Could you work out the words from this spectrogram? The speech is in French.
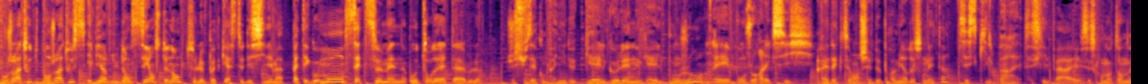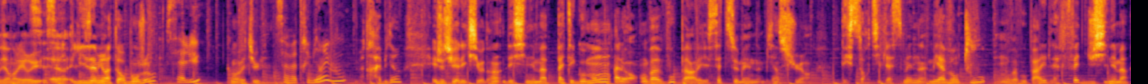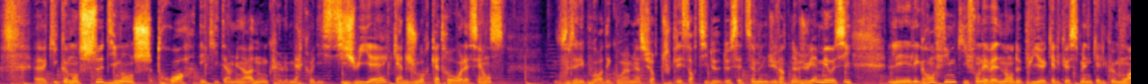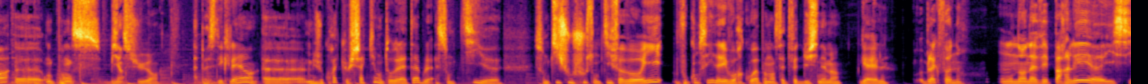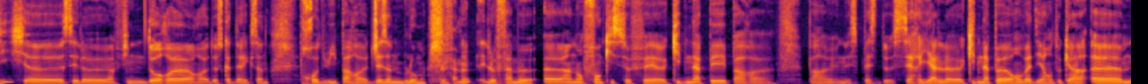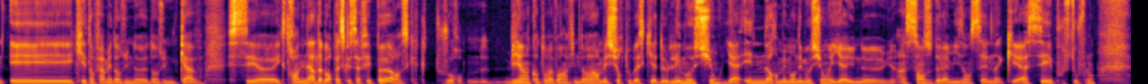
Bonjour à toutes, bonjour à tous et bienvenue dans Séance Tenante, le podcast des cinémas Pathé Gaumont. Cette semaine, autour de la table, je suis accompagné de Gaël Golen. Gaël, bonjour. Et bonjour Alexis. Rédacteur en chef de première de son état. C'est ce qu'il paraît. C'est ce qu'il paraît, c'est ce qu'on entend dire dans les rues. Euh, Lisa Murator, bonjour. Salut, Comment vas-tu? Ça va très bien et vous? Bah, Très bien. Et je suis Alexis Audrin des cinémas Pathé Gaumont. Alors, on va vous parler cette semaine, bien sûr, des sorties de la semaine, mais avant tout, on va vous parler de la fête du cinéma euh, qui commence ce dimanche 3 et qui terminera donc le mercredi 6 juillet. 4 jours, 4 euros la séance. Vous allez pouvoir découvrir bien sûr toutes les sorties de, de cette semaine du 29 juillet, mais aussi les, les grands films qui font l'événement depuis quelques semaines, quelques mois. Euh, on pense bien sûr à Buzz d'éclair, euh, mais je crois que chacun autour de la table a son petit, euh, son petit chouchou, son petit favori. Vous conseillez d'aller voir quoi pendant cette fête du cinéma Gaël? Black Phone. On en avait parlé euh, ici. euh, c'est un film d'horreur de Scott Derrickson, produit par euh, Jason Blum. Le fameux. Le fameux, euh, un enfant qui se fait kidnapper par, par une espèce de serial kidnappeur, on va dire en tout cas, et qui est enfermé dans une, dans une cave. C'est extraordinaire, d'abord parce que ça fait peur, toujours bien quand on va voir un film d'horreur, mais surtout parce qu'il y a de l'émotion, il y a énormément d'émotion et il y a un sens de la mise en scène qui est assez époustouflant.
